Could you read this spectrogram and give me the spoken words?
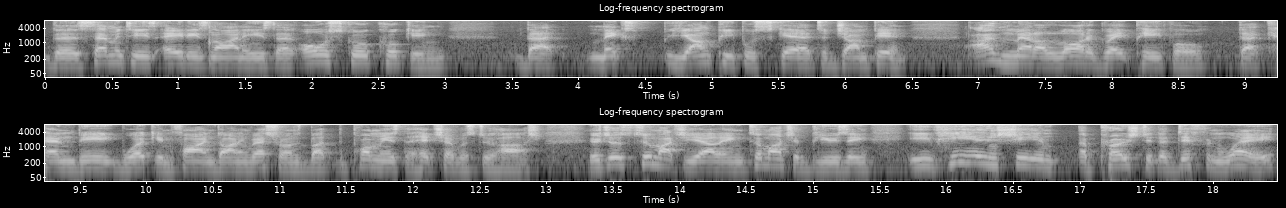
the 70s, 80s, 90s, that old school cooking that makes young people scared to jump in. I've met a lot of great people that can be work in fine dining restaurants, but the problem is the head chef was too harsh. It was just too much yelling, too much abusing. If he and she approached it a different way,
